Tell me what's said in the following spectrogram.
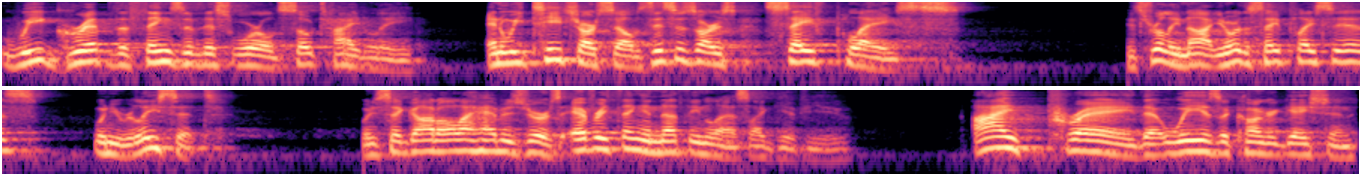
we grip the things of this world so tightly, and we teach ourselves this is our safe place. It's really not. You know where the safe place is? When you release it. When you say, God, all I have is yours, everything and nothing less I give you. I pray that we as a congregation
